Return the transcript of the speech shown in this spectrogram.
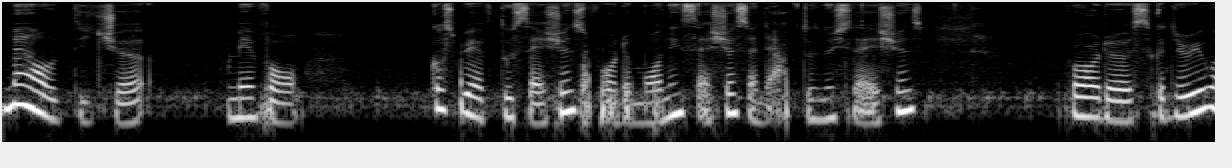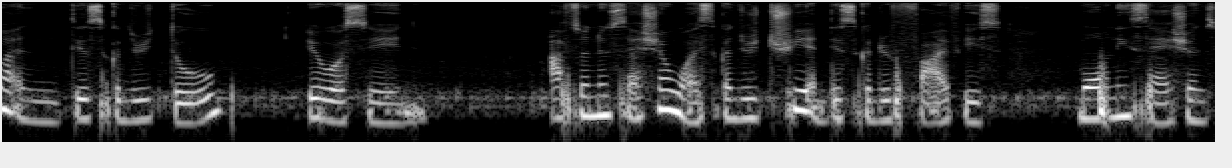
male teacher I mean for because we have two sessions for the morning sessions and the afternoon sessions. For the secondary one until secondary two, it was in afternoon session was secondary three and this secondary five is morning sessions.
